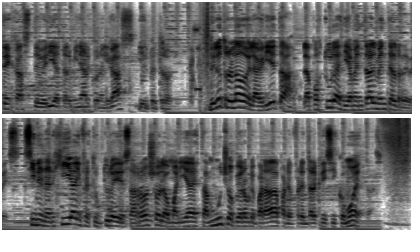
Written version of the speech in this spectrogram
Texas debería terminar con el gas y el petróleo. Del otro lado de la grieta, la postura es diametralmente al revés. Sin energía, infraestructura y desarrollo, la humanidad está mucho peor preparada para enfrentar crisis como estas.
